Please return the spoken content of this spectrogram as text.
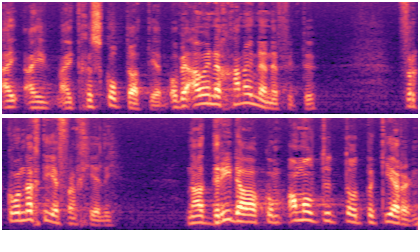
hy hy hy het geskop daarteen. Op die ou ende gaan hy Ninive toe. Verkondig die evangelie. Na 3 dae kom almal toe tot bekering.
